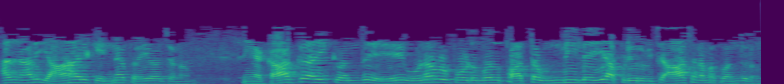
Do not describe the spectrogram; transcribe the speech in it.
அதனால யாருக்கு என்ன பிரயோஜனம்? நீங்க காக்காய்க்கு வந்து உணவு போடும்போது பார்த்தா உண்மையிலேயே அப்படி ஒரு ஆசை நமக்கு வந்துடும்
